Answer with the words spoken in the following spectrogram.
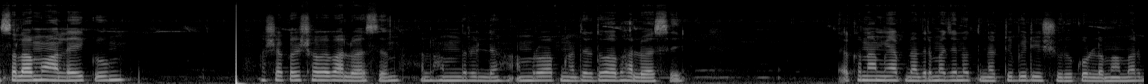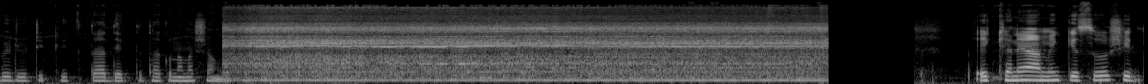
আসসালামু আলাইকুম। আশা করি সবাই ভালো আছেন। আলহামদুলিল্লাহ, আমরাও আপনাদের দোয়া ভালো আছি। এখন আমি আপনাদের মাঝে নতুন একটি ভিডিও শুরু করলাম। আমার ভিডিওটি কি তা দেখতে থাকুন আমার সঙ্গে এখানে আমি কিছু সিদ্ধ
